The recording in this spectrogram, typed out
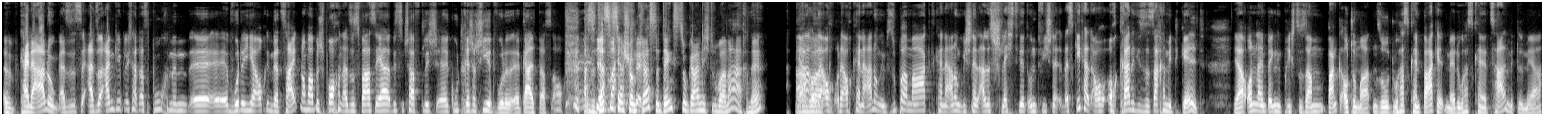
Äh, keine Ahnung. Also, es, also angeblich hat das Buch einen, äh, äh, wurde hier auch in der Zeit nochmal besprochen. Also es war sehr wissenschaftlich äh, gut recherchiert, wurde, äh, galt das auch. Also Ja, das ist ja schon krass, da denkst du gar nicht drüber nach, ne? Ja, Aber oder auch, oder auch, keine Ahnung, im Supermarkt, keine Ahnung, wie schnell alles schlecht wird und wie schnell. Es geht halt auch, auch gerade diese Sache mit Geld. Ja, Online-Banking bricht zusammen, Bankautomaten, so, du hast kein Bargeld mehr, du hast keine Zahlmittel mehr.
